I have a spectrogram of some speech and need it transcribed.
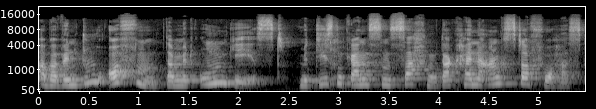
Aber wenn du offen damit umgehst, mit diesen ganzen Sachen, da keine Angst davor hast,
